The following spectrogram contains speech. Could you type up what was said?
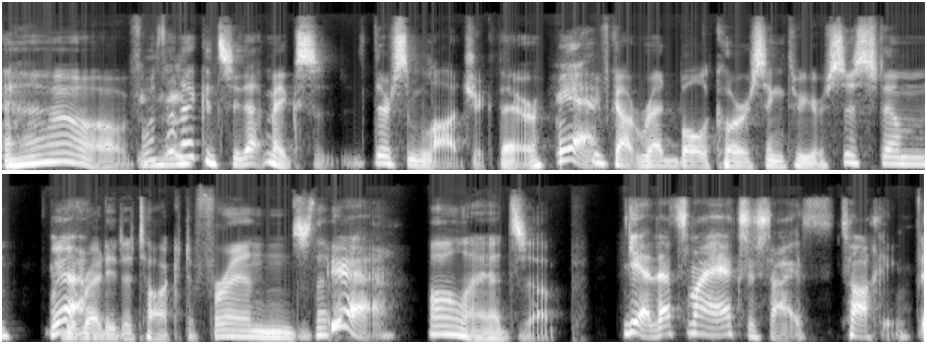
Oh, well, then Mhm. I can see that makes, there's some logic there. Yeah. You've got Red Bull coursing through your system. Yeah. You're ready to talk to friends. That Yeah. all adds up. Yeah. That's my exercise, talking.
